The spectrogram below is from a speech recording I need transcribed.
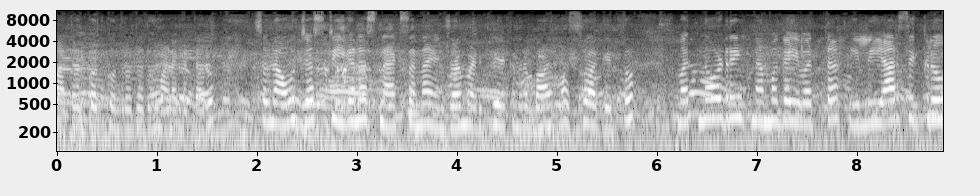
ಮಾತಾಡ್ಕೊಂಡು ಕುಂದ್ರೋದು ಅದು ಮಾಡಕತ್ತಾರು. ಸೊ ನಾವು ಜಸ್ಟ್ ಈಗನ ಸ್ನ್ಯಾಕ್ಸನ್ನು ಎಂಜಾಯ್ ಮಾಡಿದ್ವಿ, ಯಾಕಂದ್ರೆ ಭಾಳ ಹಸು ಆಗಿತ್ತು. ಮತ್ತು ನೋಡ್ರಿ, ನಮಗೆ ಇವತ್ತು ಇಲ್ಲಿ ಯಾರು ಸಿಕ್ಕರು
